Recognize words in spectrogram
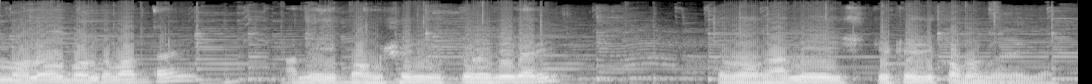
মনোহর বন্দ্যোপাধ্যায়। আমি এই বংশেরই উত্তরাধিকারী এবং আমি এই স্টেটেরই কমন ম্যানেজার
